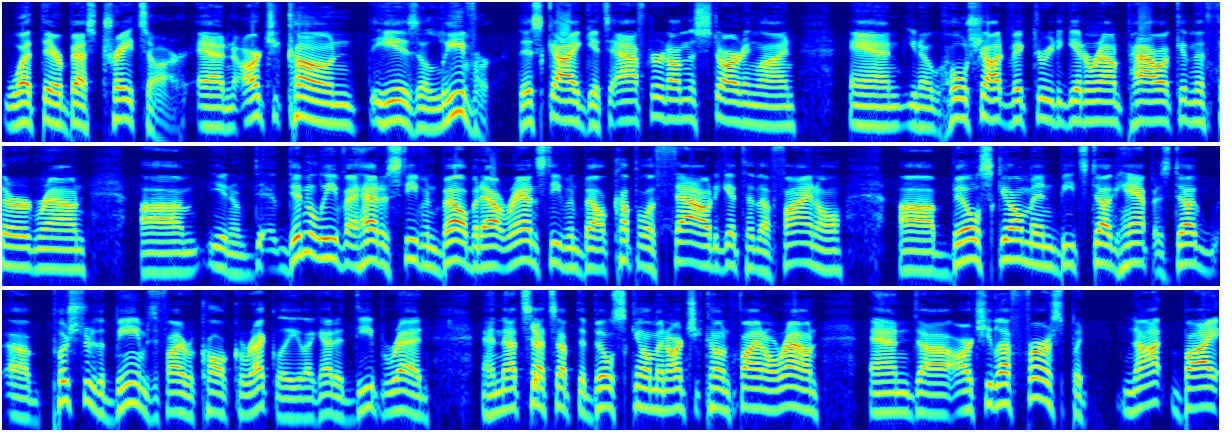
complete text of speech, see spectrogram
what their best traits are. And Archie Kohn, he is a lever. This guy gets after it on the starting line and you know whole shot victory to get around Pawuk in the third round. Um, you know, d- didn't leave ahead of Stephen Bell, but outran Stephen Bell. a Couple of thou to get to the final. Uh, Bill Skillman beats Doug Hampus. Doug uh, pushed through the beams, if I recall correctly, like had a deep red, and that sets up the Bill Skillman Archie Kohn final round. And uh, Archie left first, but not by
